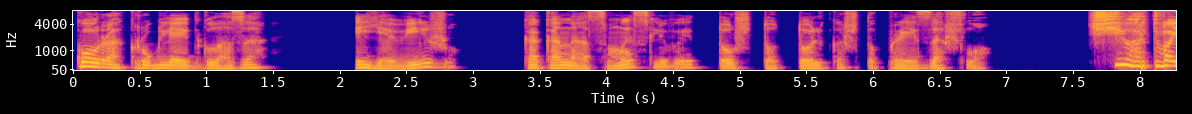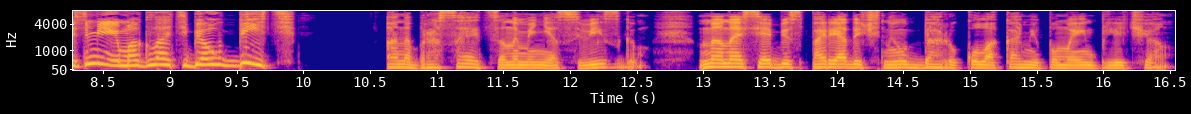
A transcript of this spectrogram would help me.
Кора округляет глаза, и я вижу, как она осмысливает то, что только что произошло. «Черт возьми, могла тебя убить!» Она бросается на меня с визгом, нанося беспорядочные удары кулаками по моим плечам.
